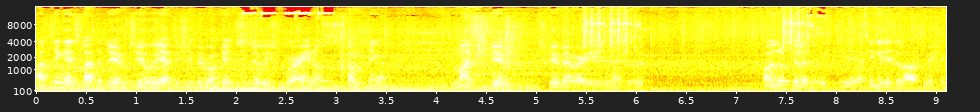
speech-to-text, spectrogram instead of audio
I think it's like the Doom 2 where you have to shoot the rockets to his brain or something. My Doom 2 memory isn't that good. Looks of it, it, I think it is the last mission.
